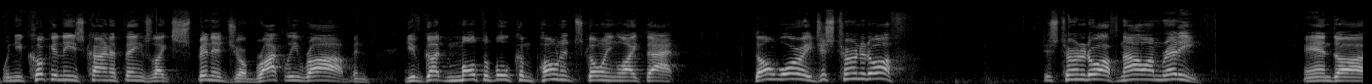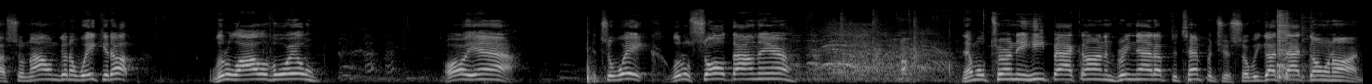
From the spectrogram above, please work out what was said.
when you're cooking these kind of things like spinach or broccoli rabe and you've got multiple components going like that. Don't worry, just turn it off. Just turn it off. Now I'm ready. And uh, so now I'm going to wake it up. Little olive oil. Oh, yeah. It's awake. Little salt down there. Then we'll turn the heat back on and bring that up to temperature. So we got that going on.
